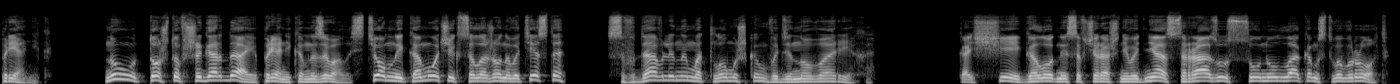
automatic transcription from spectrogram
пряник. Ну, то, что в Шигардае пряником называлось. Темный комочек соложенного теста с вдавленным отломышком водяного ореха. Кощей, голодный со вчерашнего дня, сразу сунул лакомство в рот.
